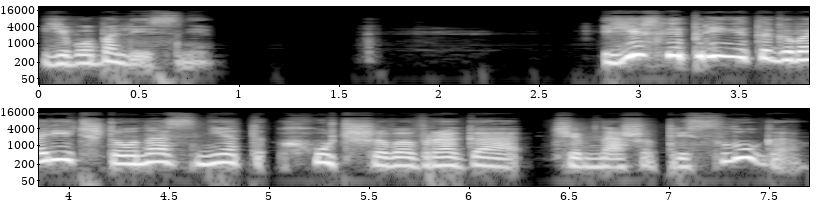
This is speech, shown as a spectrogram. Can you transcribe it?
его болезни. Если принято говорить, что у нас нет худшего врага, чем наша прислуга,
